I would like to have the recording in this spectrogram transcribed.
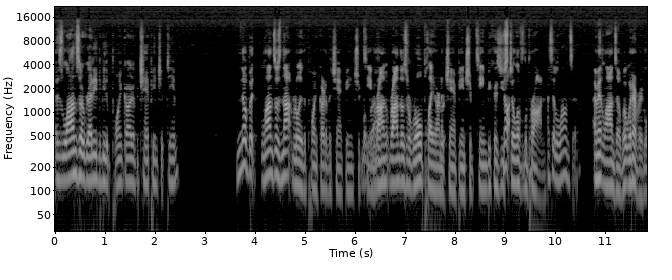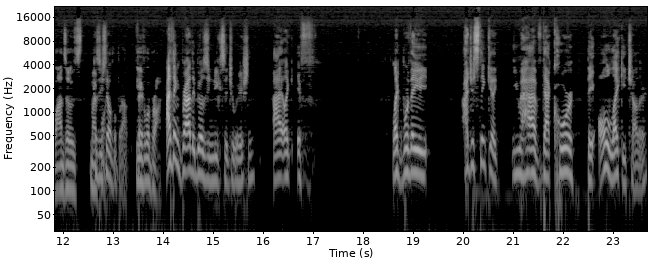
is Lonzo ready to be the point guard of a championship team? No, but Lonzo's not really the point guard of the championship team. Ron, Rondo's a role player on a championship team because you No, still have LeBron. I said Alonzo I meant Lonzo, but whatever. Lonzo's my because you still have LeBron. You have LeBron. I think Bradley Beal's a unique situation. I like if like were they I just think like you have that core they all like each other.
